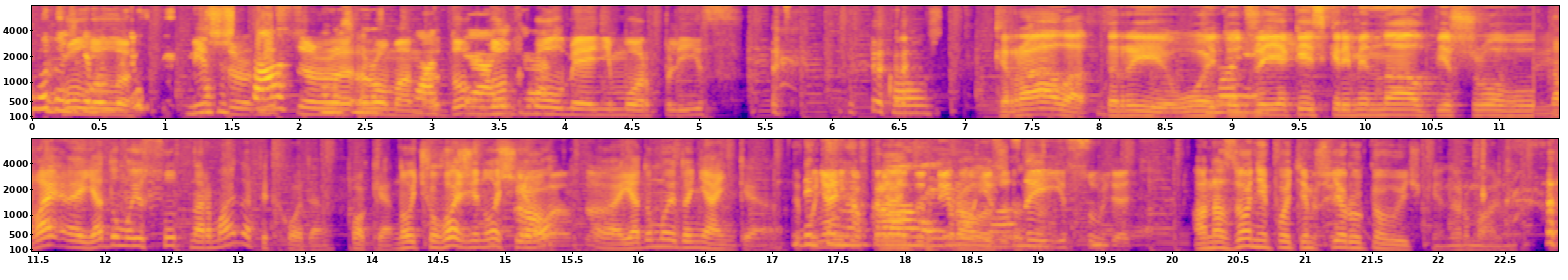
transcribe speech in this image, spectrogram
водички Кол. попити. Містер, так? містер Може, Роман, так, don't, я- don't я- call me anymore, please. Кол. Крала 3. Ой, Моє. тут же якийсь кримінал пішов. Давай, е, я думаю, суд нормально підходить поки. Ну чого жіночий Вкрала, рок? да. Е, Я думаю, до няньки. Типу Дитина нянька вкрала вкрала, дитину і за що це її судять. А на зоні потім ж є рукавички, нормально.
